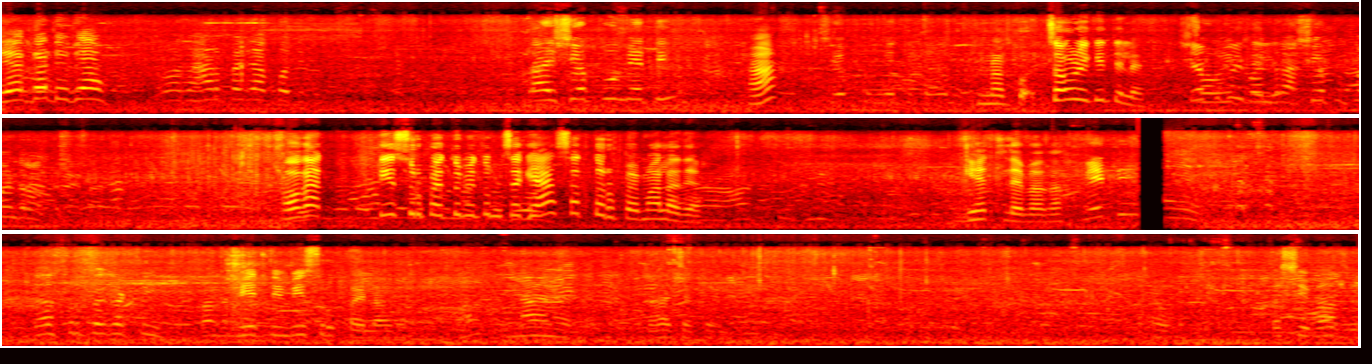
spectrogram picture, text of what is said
एक गड्डी द्या. हो, दहा रुपये द्या पुदिना. काय शेपू मेथी? हा? शेपू मेथी काय नाही. नको. चवळी कितीला आहे? चवळी पंधरा शेपू पंधरा. हो का? तीस रुपये तुम्ही तुमचं घ्या सत्तर रुपये मला द्या. घेतले बघा. मेथी? दस रुपये गट्टी. पंधरा मेथी वीस रुपयाला. नाही नाही. दहाच्या कमी हो. का? कशी भाजी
